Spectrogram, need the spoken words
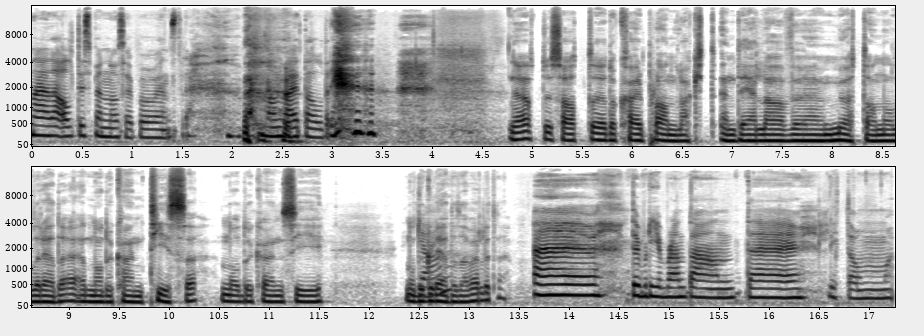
Nei, det er alltid spennende å se på Venstre. Man veit aldri. ja, Du sa at uh, dere har planlagt en del av uh, møtene allerede. Er det noe du kan tease? Noe du kan si? Noe du Ja. gleder deg veldig til? Eh, det blir blant annet eh, litt om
